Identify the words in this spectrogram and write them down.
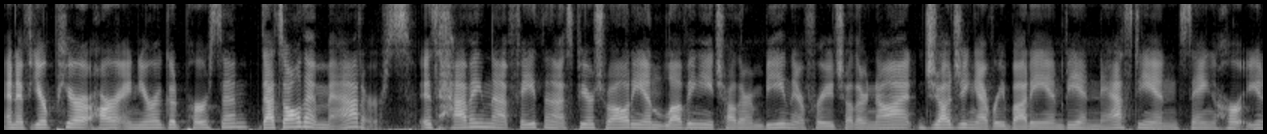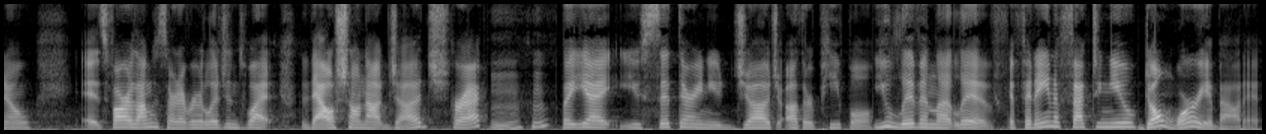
and if you're pure at heart and you're a good person that's all that matters is having that faith and that spirituality and loving each other and being there for each other not judging everybody and being nasty and saying hurt you know as far as I'm concerned, every religion's what? Thou shall not judge, correct? Mm-hmm. But yet you sit there and you judge other people. You live and let live. If it ain't affecting you, don't worry about it.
